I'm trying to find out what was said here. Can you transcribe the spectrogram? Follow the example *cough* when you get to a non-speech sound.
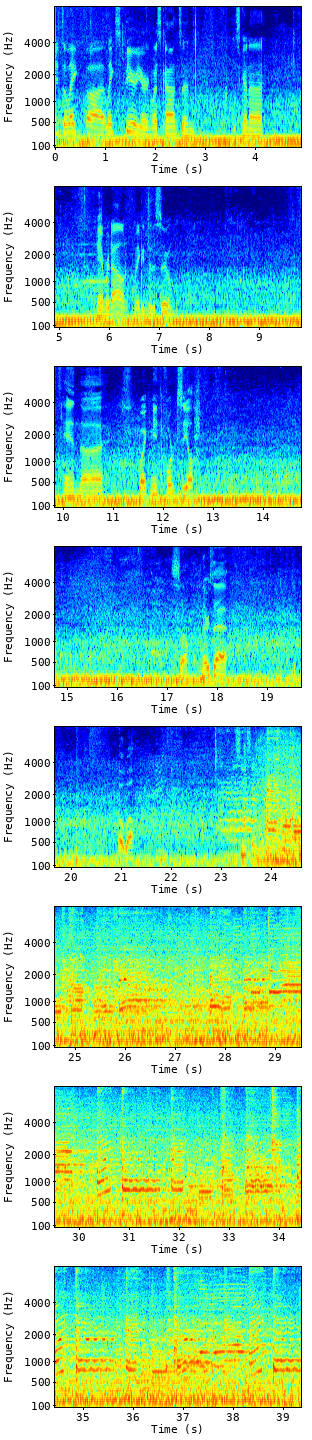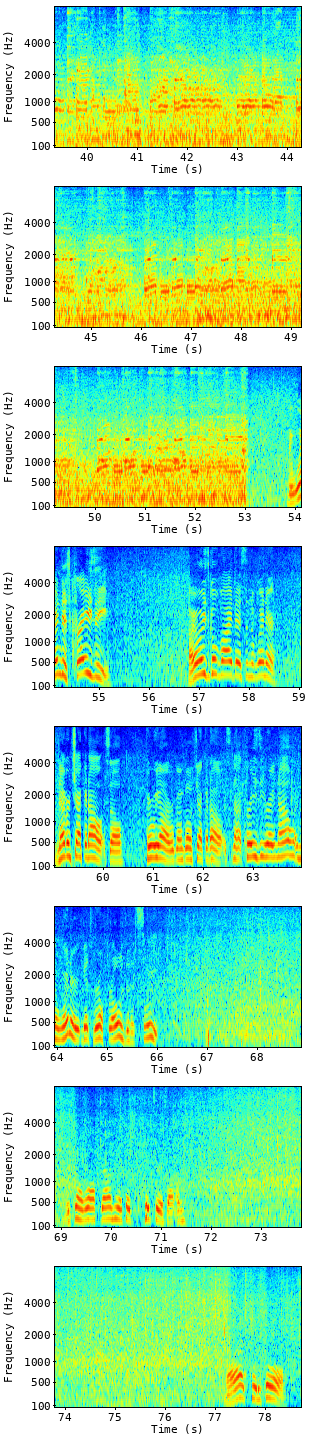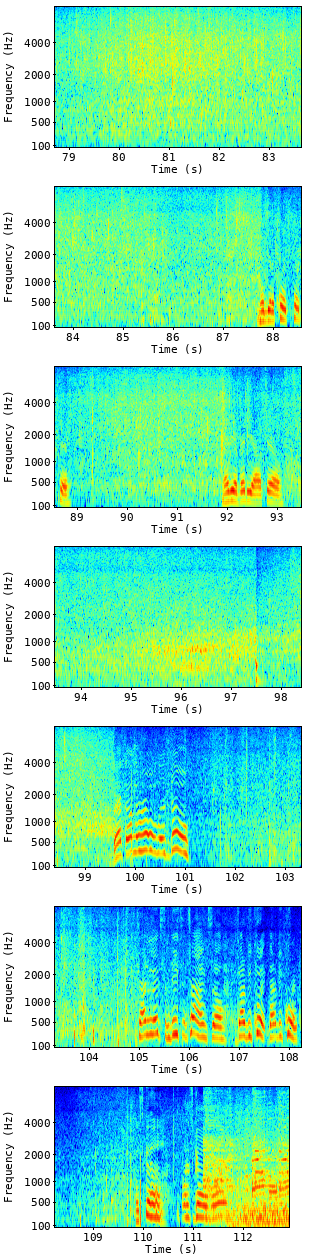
Made it to Lake uh, Lake Superior in Wisconsin. Just gonna hammer down, make it to the Soo. And uh, bike need the fork seal. So there's that. Oh well. See you soon. Wind is crazy. I always go by this in the winter. Never check it out. So here we are. We're gonna go check it out. It's not crazy right now. In the winter, it gets real frozen. It's sweet. Just gonna walk down here, take a picture or something. Oh, that's pretty cool. We'll get a quick picture. Maybe a video too. Back on the road, let's go. Trying to make some decent time, so gotta be quick, gotta be quick. Let's go. Let's go, boys.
